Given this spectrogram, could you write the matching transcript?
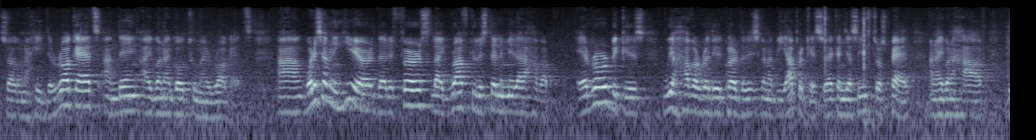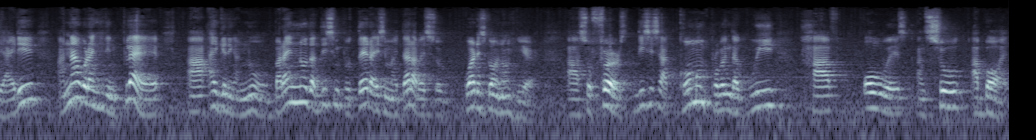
So I'm gonna hit the rockets, and then I'm gonna go to my rockets. What is happening here? That at first, like GraphQL is telling me that I have a error because we have already declared that it's going to be uppercase, so I can just introspect and I'm going to have the ID. And now when I'm hitting play, uh, I'm getting a null, but I know that this input data is in my database, so what is going on here? Uh, so first, this is a common problem that we have always and should avoid.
